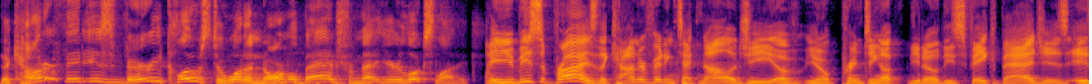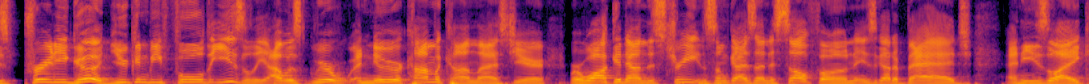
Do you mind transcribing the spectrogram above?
the counterfeit is very close to what a normal badge from that year looks like. And You'd be surprised. The counterfeiting technology of you know printing up you know these fake badges is pretty good. You can be fooled easily. I was we were at New York Comic Con last year. We're walking down the street and some guy's on his cell phone. He's got a badge and he's like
